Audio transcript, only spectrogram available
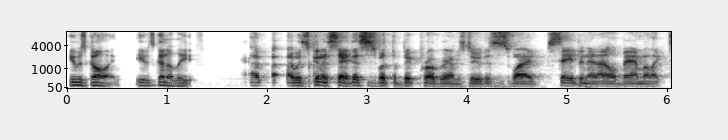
He was going. He was going to leave. I, I was going to say this is what the big programs do. This is why Saban at Alabama, like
